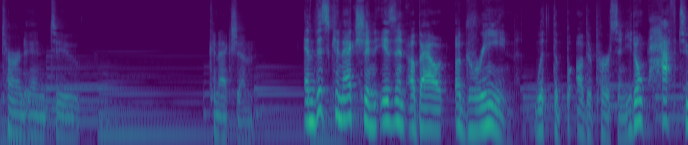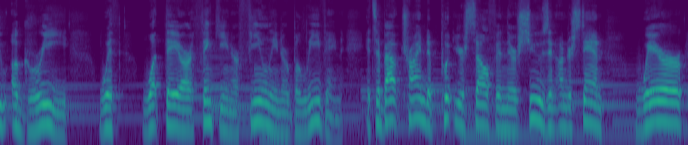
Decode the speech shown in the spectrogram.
turned into connection. And this connection isn't about agreeing with the other person. You don't have to agree with what they are thinking or feeling or believing. It's about trying to put yourself in their shoes and understand where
